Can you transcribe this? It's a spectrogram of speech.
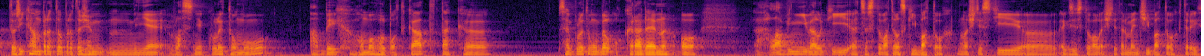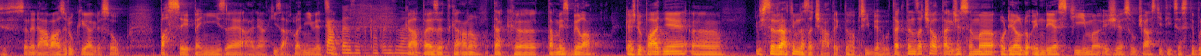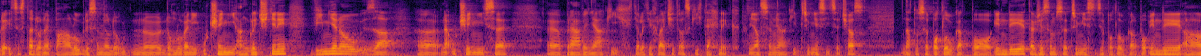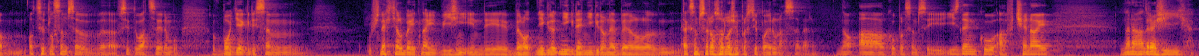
To říkám proto, protože mě vlastně kvůli tomu, abych ho mohl potkat, tak jsem kvůli tomu byl okraden o hlavní velký cestovatelský batoh. Naštěstí existoval ještě ten menší batoh, který se nedává z ruky a kde jsou pasy, peníze a nějaký základní věci. KPZ, takzvaná. KPZ, ano. Tak tam mi zbyla. Každopádně, eh, když se vrátím na začátek toho příběhu, tak ten začal tak, že jsem odjel do Indie s tím, že součástí té cesty bude i cesta do Nepálu, kde jsem měl do, domluvený učení angličtiny výměnou za naučení se právě nějakých těch léčitelských technik. Měl jsem nějaký tři měsíce čas na to se potloukat po Indii, takže jsem se tři měsíce potloukal po Indii a ocitl jsem se v, v situaci nebo v bodě, kdy jsem už nechtěl být na v Jižní Indii, bylo, nikdo, nikde nikdo nebyl, tak jsem se rozhodl, že prostě pojedu na sever. No a koupil jsem si jízdenku a v Chennai na nádraží, eh,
